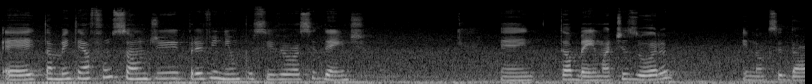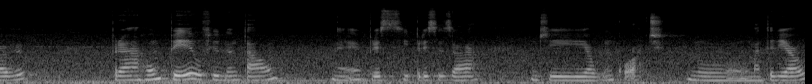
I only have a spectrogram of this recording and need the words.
É, e também tem a função de prevenir um possível acidente. É, também uma tesoura inoxidável para romper o fio dental, né, se precisar de algum corte no material,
